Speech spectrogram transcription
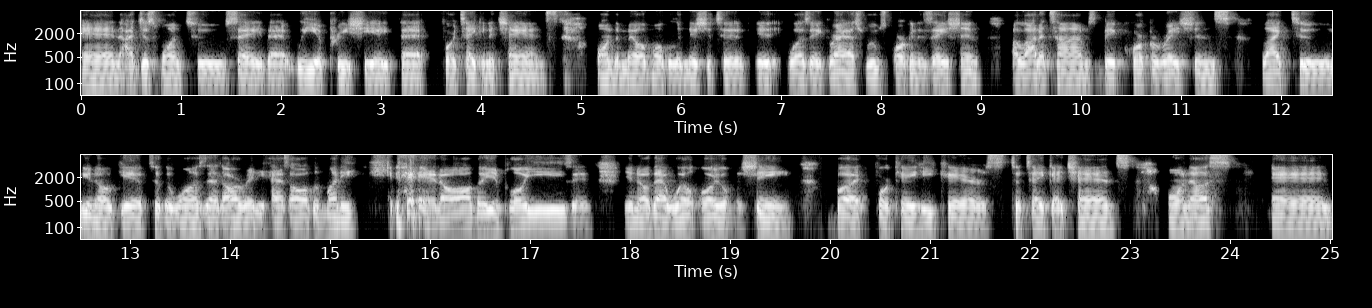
And I just want to say that we appreciate that for taking a chance on the Male Mogul Initiative. It was a grassroots organization. A lot of times, big corporations like to, you know, give to the ones that already has all the money and all the employees and, you know, that well-oiled machine. But for KeHE Cares to take a chance on us and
